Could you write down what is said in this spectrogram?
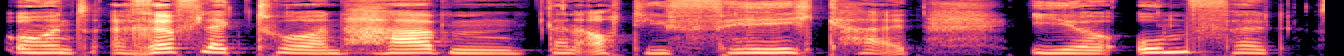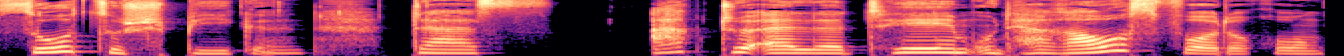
Und Reflektoren haben dann auch die Fähigkeit, ihr Umfeld so zu spiegeln, dass aktuelle Themen und Herausforderungen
